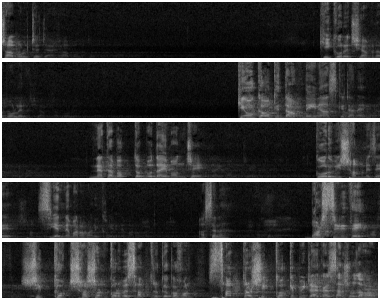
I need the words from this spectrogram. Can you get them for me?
সব উল্টে যায়। কি করেছি আমরা বলেন? কেউ কাউকে দাম দেই না আজকে, জানেন? নেতা বক্তব্য দেয় মঞ্চে, কর্মী সামনে যে সিএনএ মারামারি করে। আছে না? ভার্সিটিতে শিক্ষক শাসন করবে ছাত্রকে কখন? ছাত্র শিক্ষককে পিটায় স্যার, সোজা হন।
